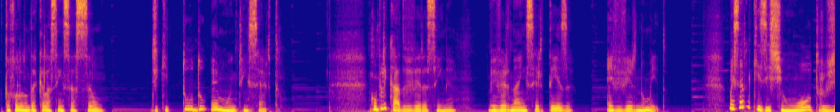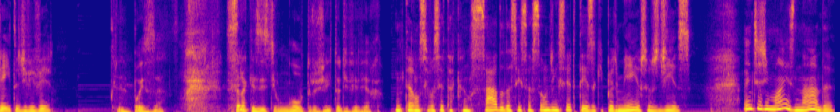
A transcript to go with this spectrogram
Eu tô falando daquela sensação de que tudo é muito incerto. Complicado viver assim, né? Viver na incerteza é viver no medo. Mas será que existe um outro jeito de viver? É, pois é. Será que existe um outro jeito de viver? Então, se você está cansado da sensação de incerteza que permeia os seus dias, antes de mais nada,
